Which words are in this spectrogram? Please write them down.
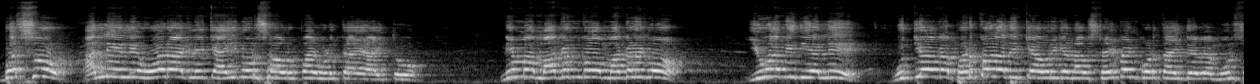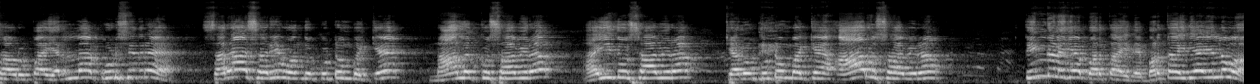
ಬಸ್ಸು ಅಲ್ಲಿ ಇಲ್ಲಿ ಓಡಾಡಲಿಕ್ಕೆ ಐನೂರು ಸಾವಿರ ರೂಪಾಯಿ ಉಳಿತಾಯ ಆಯಿತು. ನಿಮ್ಮ ಮಗನಿಗೋ, ಮಗಳಿಗೋ ಯುವ ನಿಧಿಯಲ್ಲಿ ಉದ್ಯೋಗ ಪಡ್ಕೊಳ್ಳೋದಕ್ಕೆ ಅವರಿಗೆ ನಾವು ಸ್ಟೈಪೆಂಡ್ ಕೊಡ್ತಾ ಇದ್ದೇವೆ. ಮೂರು ಸಾವಿರ ರೂಪಾಯಿ ಎಲ್ಲ ಕೂಡಿಸಿದ್ರೆ ಸರಾಸರಿ ಒಂದು ಕುಟುಂಬಕ್ಕೆ ನಾಲ್ಕು ಸಾವಿರ ಐದು ಸಾವಿರ, ಕೆಲವು ಕುಟುಂಬಕ್ಕೆ ಆರು ಸಾವಿರ ತಿಂಗಳಿಗೆ ಬರ್ತಾ ಇದೆ. ಬರ್ತಾ ಇದೆಯಾ ಇಲ್ವೋ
